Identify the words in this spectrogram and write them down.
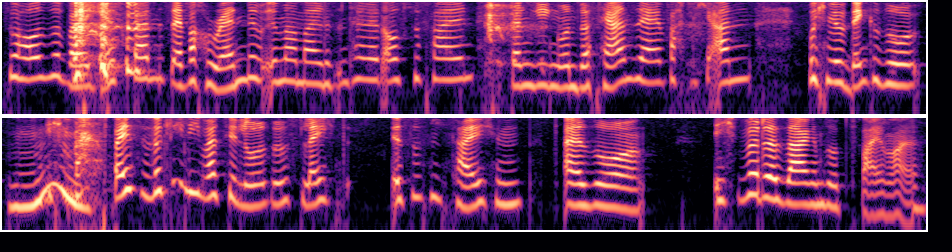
zu Hause, weil gestern ist einfach random immer mal das Internet ausgefallen, dann ging unser Fernseher einfach nicht an, wo ich mir denke so, ich weiß wirklich nicht, was hier los ist. Vielleicht ist es ein Zeichen. Also, ich würde sagen so zweimal.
